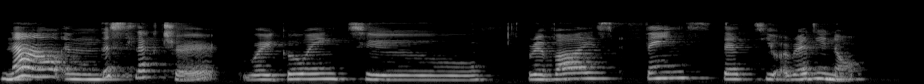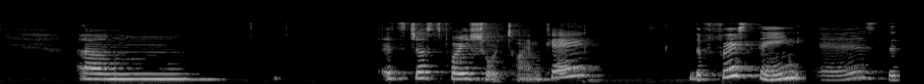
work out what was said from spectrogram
Now in this lecture, we're going to revise things that you already know um, it's just for a short time, okay? The first thing is the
